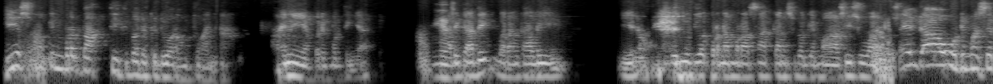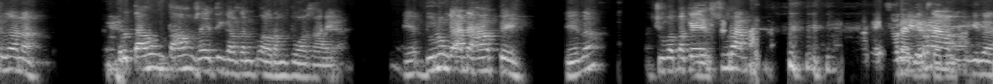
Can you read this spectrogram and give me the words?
dia semakin berbakti kepada kedua orang tuanya. Nah, ini yang paling penting ya. Iya. Adik-adik barangkali ya, dulu juga pernah merasakan sebagai mahasiswa, saya jauh di Mesir sana. Bertahun-tahun saya tinggalkan orang tua saya. Ya, dulu nggak ada HP, ya, cuma pakai iya. surat. Pakai surat ya, kita.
